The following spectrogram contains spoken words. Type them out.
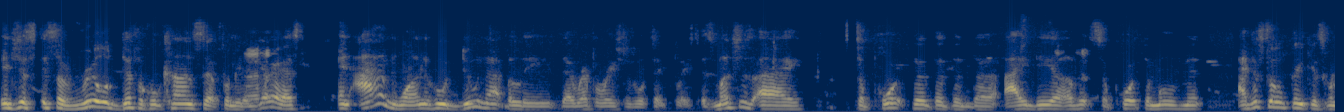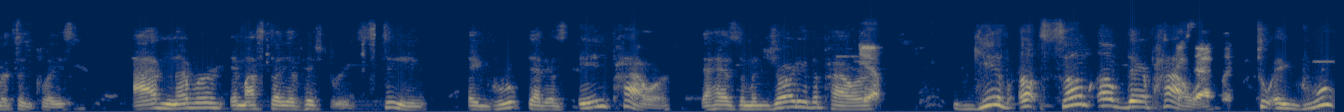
It just it's a real difficult concept for me to Mhm. grasp. And I'm one who do not believe that reparations will take place. As much as I support the the, the, the idea of it, support the movement, I just don't think it's going to take place. I've never, in my study of history, seen a group that is in power, that has the majority of the power, Yeah. give up some of their power Exactly. to a group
